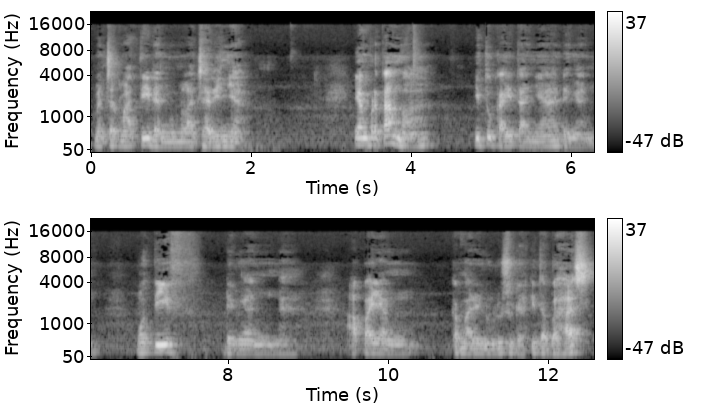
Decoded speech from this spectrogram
mencermati dan memelajarinya yang pertama itu kaitannya dengan motif, dengan apa yang kemarin dulu sudah kita bahas.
